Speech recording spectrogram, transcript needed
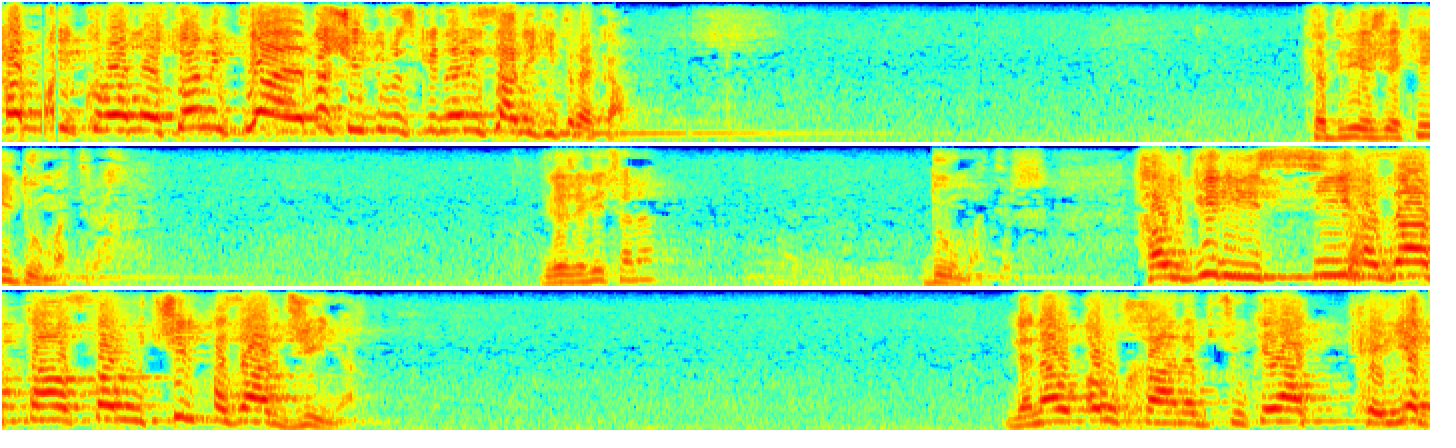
هەمووی کرۆمۆسۆمی تایە بەشی دروستکردنەوەی سادێکی ترەکە. کە درێژەکەی دوو مەترە درێژەکەی چەنە؟ دوو مەتر هەڵگیری سی هزار تا سە و چل هزار جینە. لەناو ئەو خانە بچووکەیە کە یەک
